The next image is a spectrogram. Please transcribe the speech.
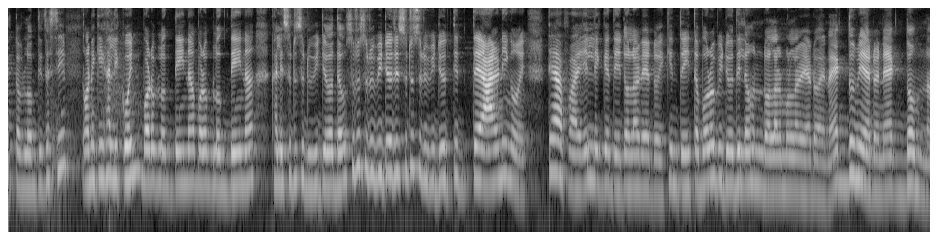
একটা ব্লগ দিতেছি। অনেকেই খালি কইন, বড় ব্লগ দেই না, বড় ব্লগ দেই না, খালি ছোটো ছোটো ভিডিও দেও। ছোটো ছোটো ভিডিও দিই ছোটো ছোটো ভিডিও দিতে আর্নিং হয়, টেহা পায়, এর লেগে দেয় ডলার অ্যাড হয়। কিন্তু এইটা বড় ভিডিও দিলে এখন ডলার মলার অ্যাড হয় না, একদমই অ্যাড হয় না, একদম না।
